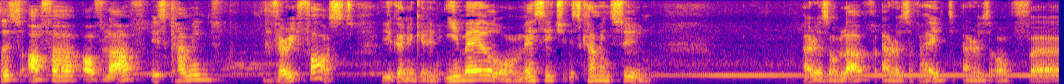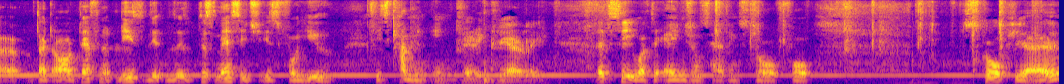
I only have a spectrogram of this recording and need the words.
This offer of love is coming very fast. You're going to get an email or a message. It's coming soon. Arrows of love, arrows of hate, arrows of uh, that are definitely this message is for you. It's coming in very clearly. Let's see what the angels have in store for Scorpio.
